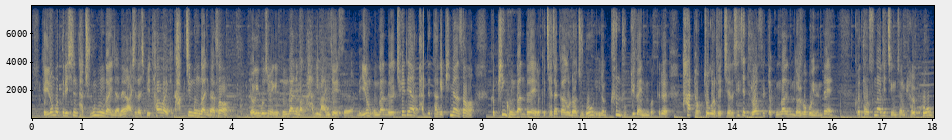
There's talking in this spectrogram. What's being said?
그러니까 이런 것들이 실은 다 죽은 공간이잖아요. 아시다시피 타워가 이렇게 각진 공간이라서 여기 보시면 이게 공간이 막 각이 많이 져 있어요. 근데 이런 공간들을 최대한 반듯하게 피면서 그 핀 공간들에 이렇게 제작각을 넣어주고 이런 큰 부피가 있는 것들을 다 벽 쪽으로 배치해서 실제 들어왔을 때 공간이 좀 넓어 보이는데 그렇다고 수납이 지금처럼 결코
